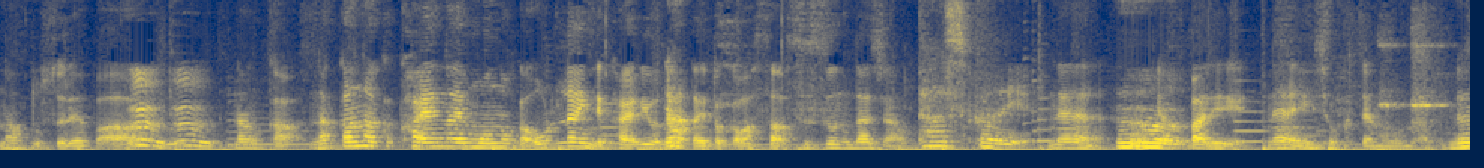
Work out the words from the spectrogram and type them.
なとすれば、うんうん。なんかなかなか買えないものがオンラインで買えるようになったりとかはさ進んだじゃん確かに。ね、うんやっぱりね飲食店も難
